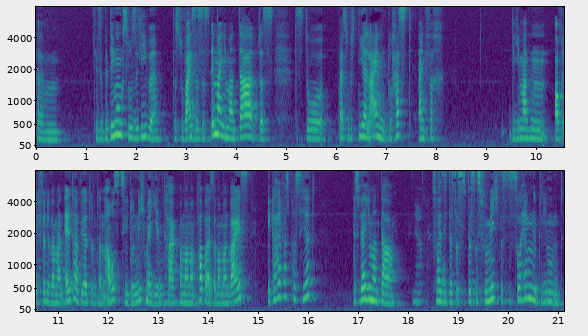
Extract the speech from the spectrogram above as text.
ähm, diese bedingungslose Liebe, dass du weißt, mhm. es ist immer jemand da, dass, dass du weißt, du bist nie allein. Du hast einfach jemanden, auch ich finde, wenn man älter wird und dann auszieht und nicht mehr jeden mhm. Tag bei Mama und Papa ist, aber man weiß, egal was passiert, es wäre jemand da. Ja. Das weiß ich, das ist, das ist für mich, das ist so hängen geblieben und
